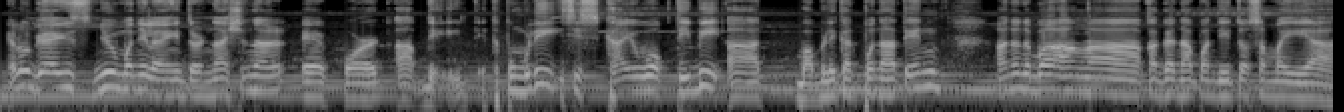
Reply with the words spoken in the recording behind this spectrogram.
Hello guys, New Manila International Airport Update. Ito pong muli si Skywalk TV at babalikan po natin ano na ba ang ah, kaganapan dito sa may ah,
